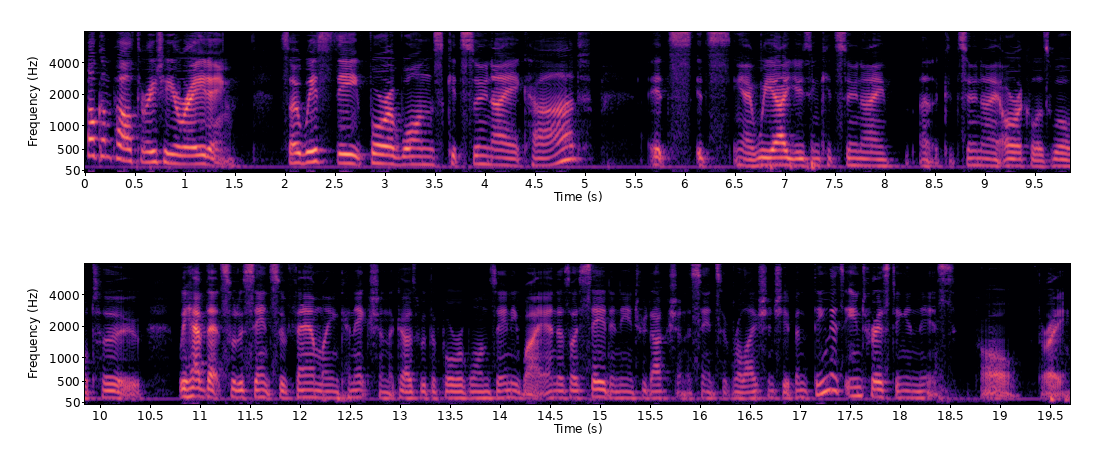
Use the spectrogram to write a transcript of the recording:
Welcome, Pile 3, to your reading. So with the Four of Wands Kitsune card, it's, it's you know, we are using Kitsune, uh, Kitsune Oracle as well too. We have that sort of sense of family and connection that goes with the Four of Wands anyway. And as I said in the introduction, a sense of relationship. And the thing that's interesting in this, pole 3,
